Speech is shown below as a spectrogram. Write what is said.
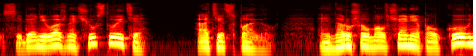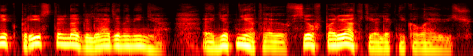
себя неважно чувствуете, отец Павел?» Нарушил молчание полковник, пристально глядя на меня. «Нет-нет, все в порядке, Олег Николаевич.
